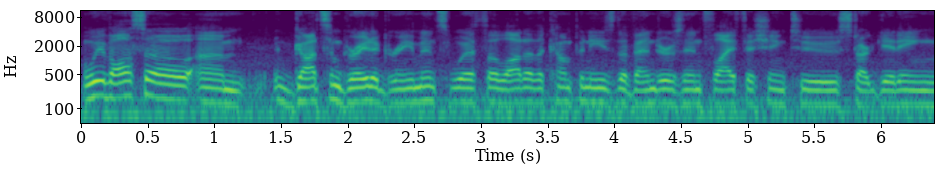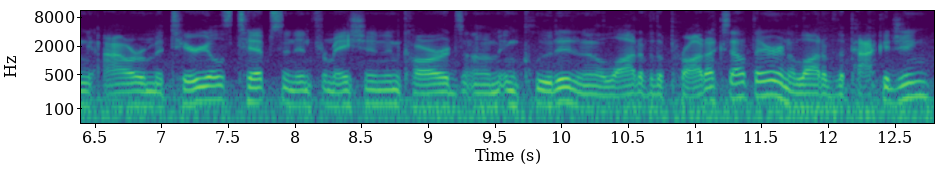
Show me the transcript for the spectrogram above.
We've also um, got some great agreements with a lot of the companies, the vendors in fly fishing, to start getting our materials, tips, and information and cards um, included in a lot of the products out there and a lot of the packaging.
